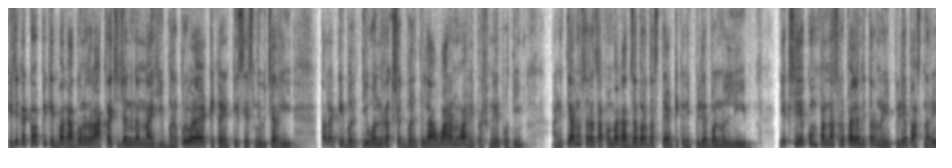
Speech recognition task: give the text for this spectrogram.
हे जे काही टॉपिक आहेत बघा दोन हजार अकराची जनगणना ही भरपूर वेळा या ठिकाणी टी सी एसने विचारली. तलाठी भरती वनरक्षक भरतीला वारंवार हे प्रश्न येत होते. आणि त्यानुसारच आपण बघा जबरदस्त या ठिकाणी पी डी एफ बनवलेली आहे. एकशे एकोणपन्नास रुपयाला मित्रांनो हे पी डी एफ असणार आहे.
